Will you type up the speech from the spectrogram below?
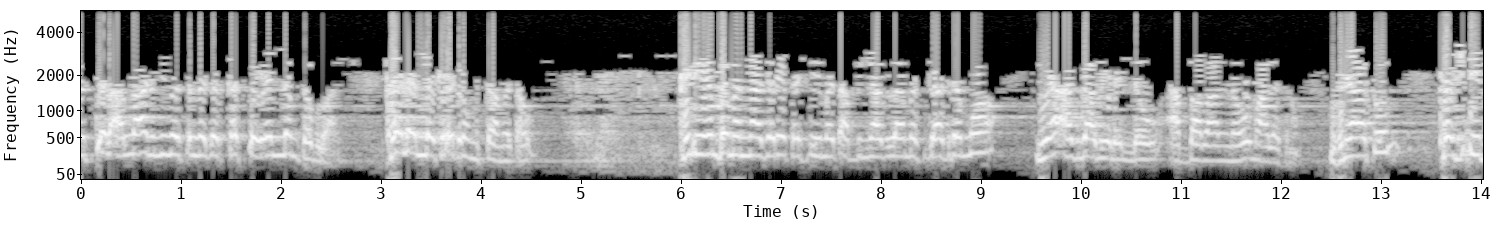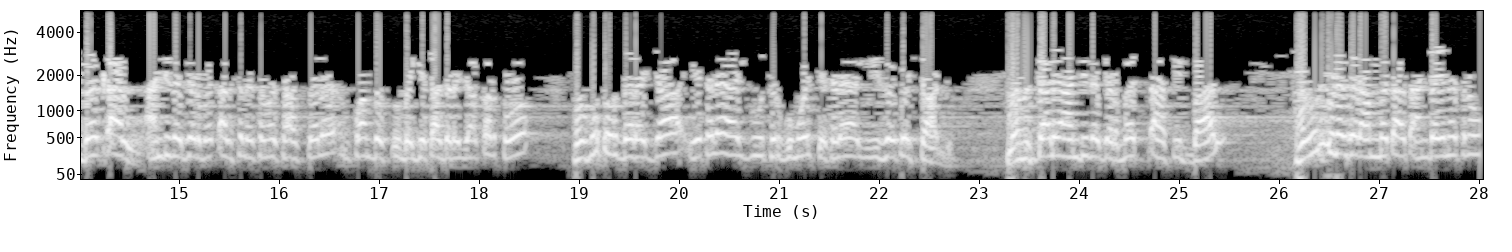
ብትል አላህን የሚመስል ነገር ከቶ የለም ተብሏል። ከሌለ ከየት ነው የምታመጣው? ግን በመናገር ተሽቢህ ይመጣብኛል ብላ መስጋት ደግሞ የአግባብ የሌለው አባባል ነው ማለት ነው። ምክንያቱም ተሽቢህ በቃል አንድ ነገር በቃል ስለተመሳሰለ እንኳን በሱ በጌታ ደረጃ ቀርቶ በፍጡር ደረጃ የተለያዩ ትርጉሞች የተለያዩ ይዘቶች አሉ። ለምሳሌ አንድ ነገር መጣ ሲባል የሁሉ ነገር አመጣጥ አንድ አይነት ነው።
